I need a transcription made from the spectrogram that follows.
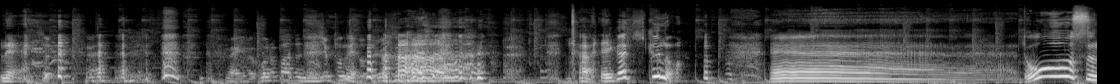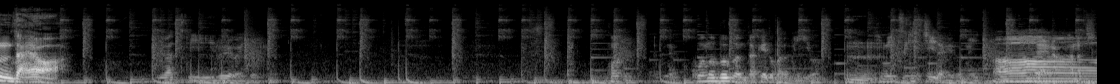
ねまあ今このパート20分ぐらい撮ってるえ 誰が聞くの？えー、どうすんだよ。岩っているよいるこなんかこの部分だけとかでもいいよ。うん。秘密基地だけでもいい。みたいなあ話。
